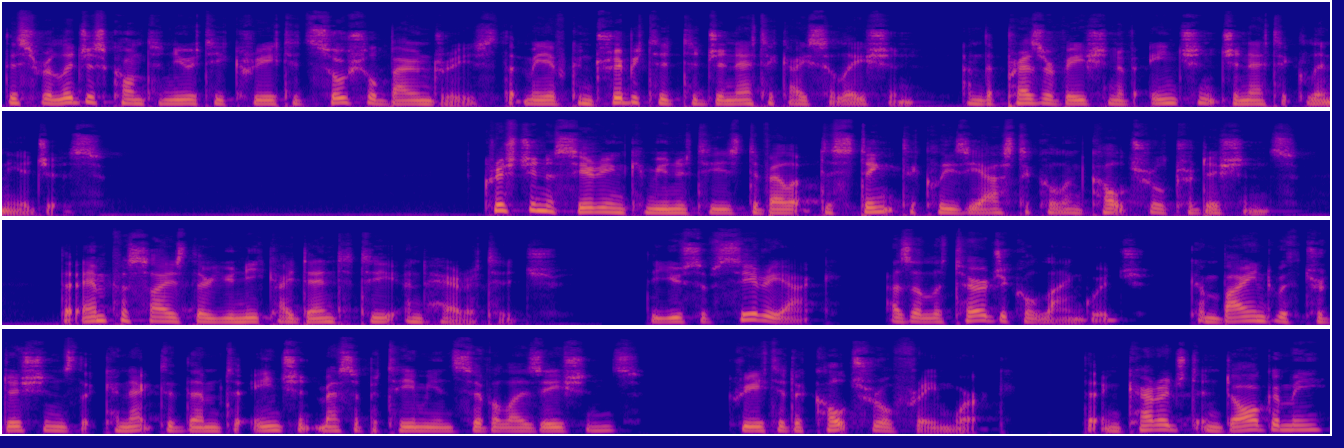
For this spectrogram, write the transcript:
This religious continuity created social boundaries that may have contributed to genetic isolation and the preservation of ancient genetic lineages. Christian Assyrian communities developed distinct ecclesiastical and cultural traditions that emphasized their unique identity and heritage. The use of Syriac as a liturgical language, combined with traditions that connected them to ancient Mesopotamian civilizations, created a cultural framework that encouraged endogamy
